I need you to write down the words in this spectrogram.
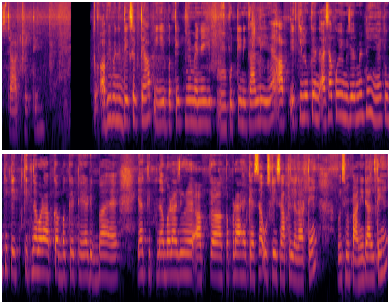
स्टार्ट करती हूँ। तो अभी मैंने देख सकते हैं आप, ये बकेट में मैंने ये पुट्टी निकाल ली है। आप एक किलो के, ऐसा कोई मेज़रमेंट नहीं है, क्योंकि कितना बड़ा आपका बकेट है या डिब्बा है, या कितना बड़ा जो है आपका कपड़ा है, कैसा, उसके हिसाब से लगाते हैं। और इसमें पानी डालते हैं।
